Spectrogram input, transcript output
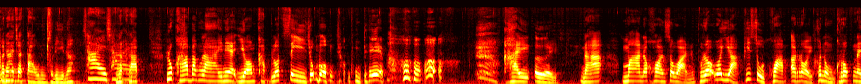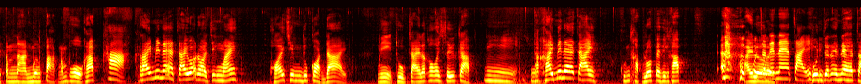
ก็น่าจะเตาหนึ่งพอดีนะ ใช่ใช่นะครับ ลูกค้าบางรายเนี่ยยอมขับรถ 4 ชั่วโมงจากกรุงเทพ ใครเอ่ยนะฮะ มานครสวรรค์เพราะว่าอยากพิสูจน์ความอร่อยขนมครกในตำนานเมืองปากน้ำโพครับ ค่ะ ใครไม่แน่ใจว่าอร่อยจริงไหม ขอให้ชิมดูก่อนได้ นี่ถูกใจแล้วก็ค่อยซื้อกลับ นี่ ถ้าใครไม่แน่ใจ คุณขับรถไปสิครับ ไปคุณเลย จะได้แน่ใจ คุณจะได้แน่ใจ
